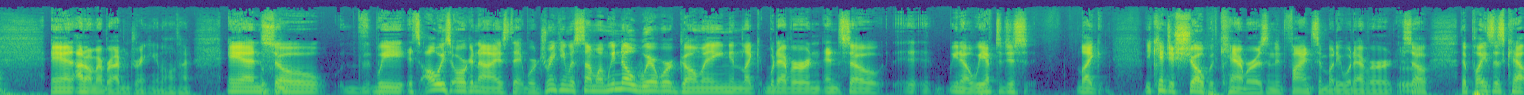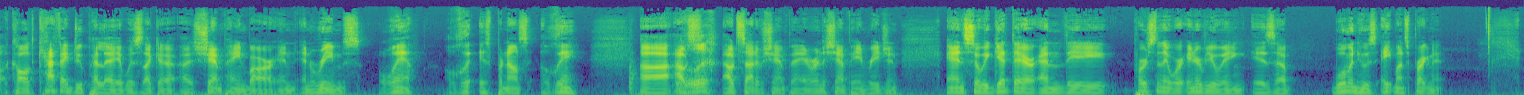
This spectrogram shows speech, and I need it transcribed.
and I don't remember. I've been drinking the whole time, and so mm-hmm. th- we. It's always organized that we're drinking with someone. We know where we're going and like whatever, and, and so it- you know we have to just like you can't just show up with cameras and then find somebody whatever. Mm-hmm. So the place is ca- called Café du Palais. It was like a, a champagne bar in in Reims. Reims is pronounced Reims uh, outs- outside of Champagne or in the Champagne region. And so we get there, and the person they were interviewing is a woman who's eight months pregnant.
